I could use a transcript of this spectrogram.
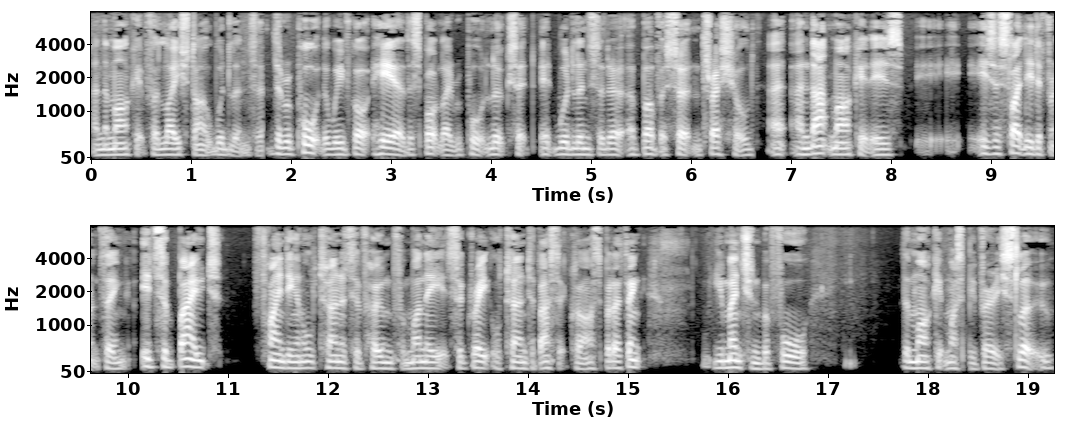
and the market for lifestyle woodlands. The report that we've got here, the Spotlight report, looks at, at woodlands that are above a certain threshold, and that market is, is a slightly different thing. It's about finding an alternative home for money. It's a great alternative asset class, but I think you mentioned before the market must be very slow.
